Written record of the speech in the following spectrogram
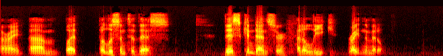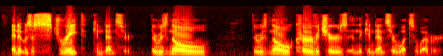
All right, um, but but listen to this. This condenser had a leak right in the middle, and it was a straight condenser. There was no there was no curvatures in the condenser whatsoever.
